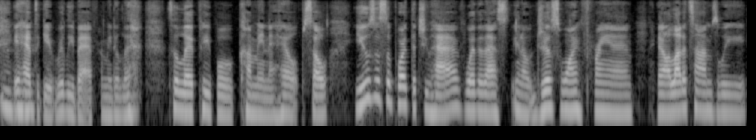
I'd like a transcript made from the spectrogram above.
It had mm-hmm. to get really bad for me to let to let people come in and help. So use the support that you have whether that's you know just one friend you know a lot of times we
